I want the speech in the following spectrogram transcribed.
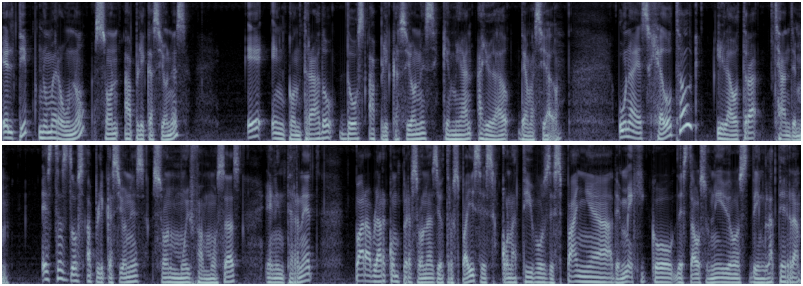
El tip número uno son aplicaciones. He encontrado dos aplicaciones que me han ayudado demasiado. Una es HelloTalk y la otra Tandem. Estas dos aplicaciones son muy famosas en internet para hablar con personas de otros países, con nativos de España, de México, de Estados Unidos, de Inglaterra.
